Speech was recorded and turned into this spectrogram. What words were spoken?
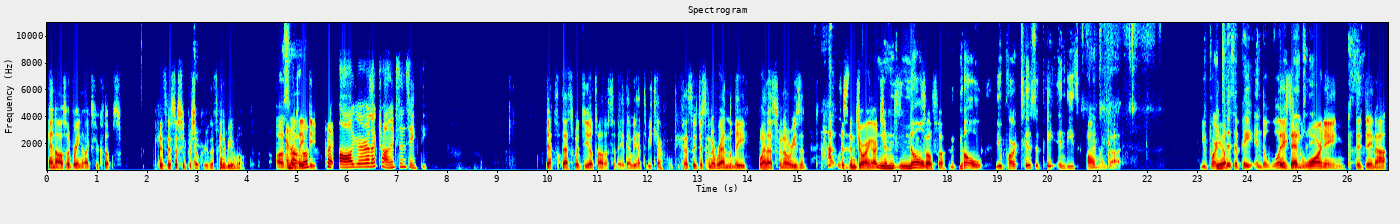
And also bring extra clothes because there's a super soaker that's going to be involved Also, And also- safety. Put all your electronics in safety. Yes, that's what Gio taught us today. That we have to be careful because they're just going to randomly wet us for no reason. Just enjoying our chips. No. and salsa. no, you participate in these. Oh my god. You participate in the water. They said games. warning. Did they not?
